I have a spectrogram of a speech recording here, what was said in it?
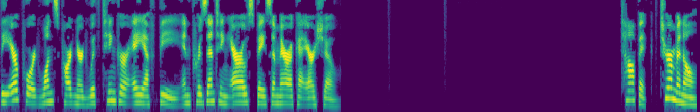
The airport once partnered with Tinker AFB in presenting Aerospace America Airshow. Topic: Terminal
